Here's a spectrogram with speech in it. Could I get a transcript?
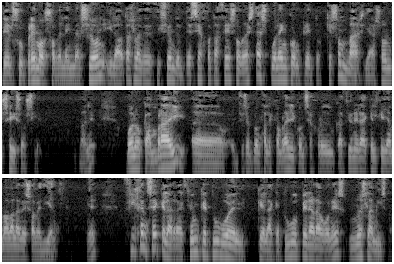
del Supremo sobre la inmersión y la otra es la decisión del TSJC sobre esta escuela en concreto, que son más ya, son seis o siete. ¿vale? Bueno, Cambrai, eh, José González Cambrai, el consejero de Educación, era aquel que llamaba la desobediencia. ¿eh? Fíjense que la reacción que tuvo él, que la que tuvo Pere Aragonés, no es la misma.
